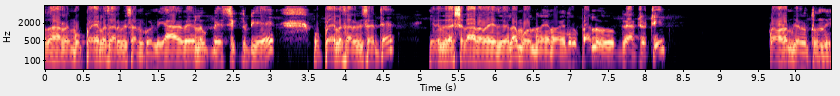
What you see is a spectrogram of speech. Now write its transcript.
ఉదాహరణకు ముప్పై ఏళ్ళ సర్వీస్ అనుకోండి యాభై వేలు బేసిక్ డిఏ ముప్పై ఏళ్ళ సర్వీస్ అయితే ఎనిమిది లక్షల అరవై ఐదు వేల మూడు వందల ఎనభై ఐదు రూపాయలు గ్రాట్యుటీ రావడం జరుగుతుంది.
